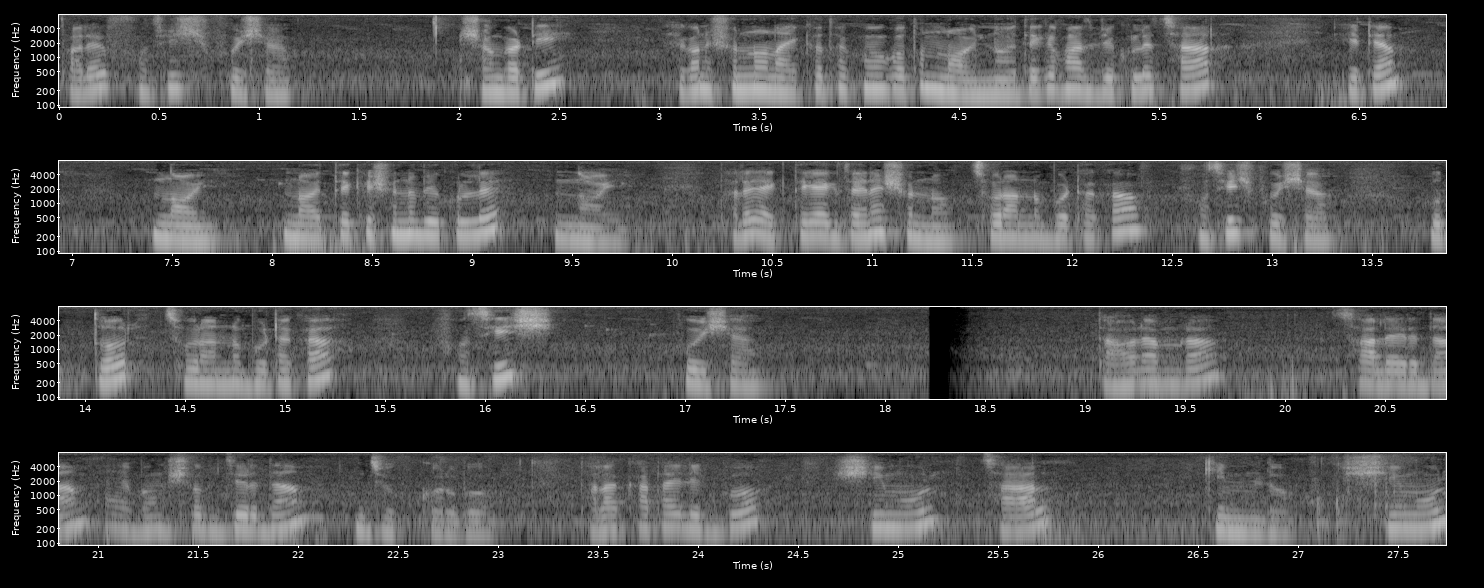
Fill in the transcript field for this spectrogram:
তাহলে পঁচিশ পয়সা। সংখ্যাটি এখন শূন্য, নাই কত কত নয়। নয় থেকে পাঁচ বিয়োগ করলে চার, এটা নয়। নয় থেকে শূন্য বিয়োগ করলে নয়। তাহলে এক থেকে এক যায় না, শূন্য। চুরানব্বই টাকা পঁচিশ পয়সা। উত্তর, চুরানব্বই টাকা পঁচিশ পয়সা। তাহলে আমরা চালের দাম এবং সবজির দাম যোগ করব। তাহলে খাতায় লিখব শিমুল, চাল কিনল শিমুল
